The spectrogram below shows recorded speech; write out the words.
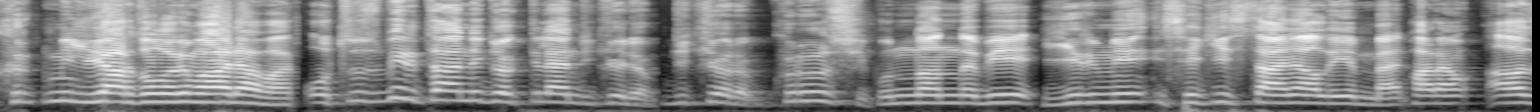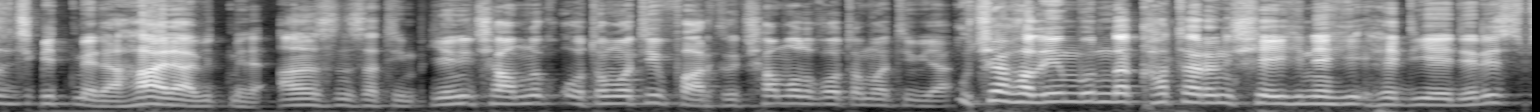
40 milyar dolarım hala var. 31 tane gökdelen dikiyorum. Dikiyorum. Cruise. Bundan da bir 28 tane alayım ben. Param azıcık bitmedi. Hala bitmedi. Anasını satayım. Yeni çamlık otomotiv farkı. Çamoluk otomotiv ya. Uçak alayım. Bunu da Katar'ın şeyhine hi- hediye ederiz.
